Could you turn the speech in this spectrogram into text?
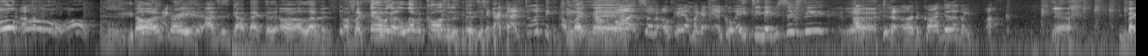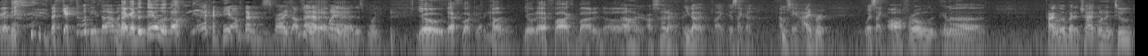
dog, that's I crazy. can't. I just got back to uh, 11. I was like, damn, I got 11 calls in this bitch. I got 20. I'm like, man. I bought so okay. I'm like an Echo 18, maybe 16. Yeah. I went to the, uh, the car dealer. I'm like, fuck. Yeah, you back at the Back at 20, dog. I'm like, back at the dealer, dog. yeah, yeah, I'm kind of surprised. I'm trying to Yeah, have fun man. at this point. Yo, that fucking mud. Yo, that fox body, dog. Oh, I saw that. You got like it's like a I'm gonna say hybrid, where it's like off road and uh probably a little bit of track on it too.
